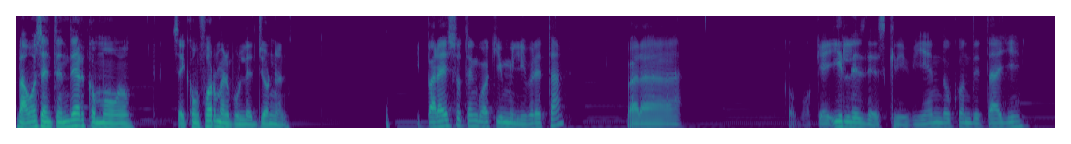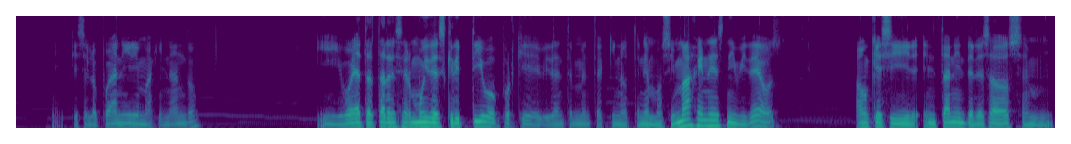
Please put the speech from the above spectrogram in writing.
vamos a entender cómo se conforma el bullet journal. Y para eso tengo aquí mi libreta para como que irles describiendo con detalle, eh, que se lo puedan ir imaginando. Y voy a tratar de ser muy descriptivo porque evidentemente aquí no tenemos imágenes ni videos. Aunque si están interesados en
